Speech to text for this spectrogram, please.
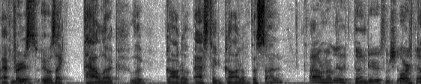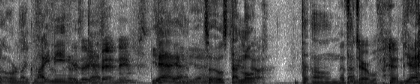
at mm-hmm. first it was like Tlaloc, the god of Aztec god of the sun, I don't know. They're like thunder or some shit or like th- that. or like lightning or These are your death. band names. These are Yeah, band- yeah, yeah. So it was Check it Tlaloc. Out. Th- um, That's a terrible band. Yeah.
